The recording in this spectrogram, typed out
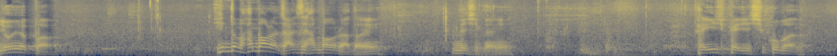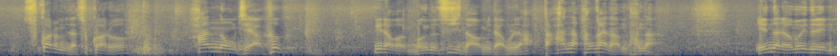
요요법 힘들면 한 방울이라도 자세히 한 방울이라도 예. 힘드시면 예. 120페이지 19번 숟가루입니다. 숟가루 한농제약 흙이라고 먹는 숯이 나옵니다. 우리 딱 하나 한 가지 나옵니다. 하나. 옛날에 어머니들이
